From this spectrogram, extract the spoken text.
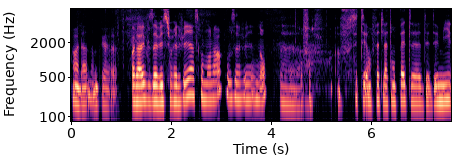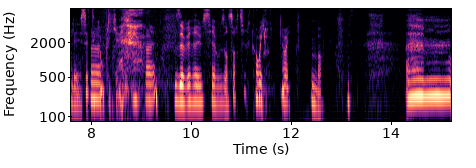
voilà, donc euh, Voilà, et vous avez surélevé à ce moment-là? Vous avez non? Euh, faire- c'était en fait la tempête de 2000 et c'était Ouais. compliqué. Ouais. Vous avez réussi à vous en sortir quand Oui, oui. Bon. Euh,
